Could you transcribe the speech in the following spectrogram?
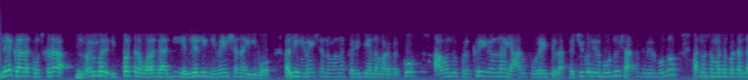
ಇದೇ ಕಾರಣಕ್ಕೋಸ್ಕರ ನವೆಂಬರ್ ಇಪ್ಪತ್ತರ ಒಳಗಾಗಿ ಎಲ್ಲೆಲ್ಲಿ ನಿವೇಶನ ಇಲ್ವೋ ಅಲ್ಲಿ ನಿವೇಶನವನ್ನ ಖರೀದಿಯನ್ನ ಮಾಡಬೇಕು. ಆ ಒಂದು ಪ್ರಕ್ರಿಯೆಗಳನ್ನ ಯಾರು ಪೂರೈಸಿಲ್ಲ. ಸಚಿವರು ಇರ್ಬೋದು, ಶಾಸಕರು ಇರ್ಬೋದು, ಅಥವಾ ಸಂಬಂಧಪಟ್ಟಂತ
